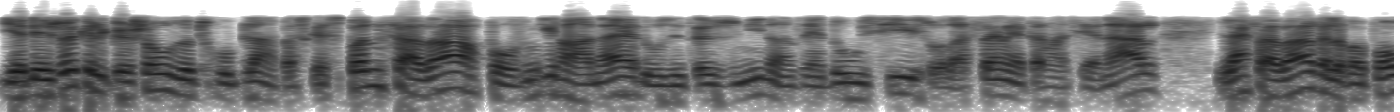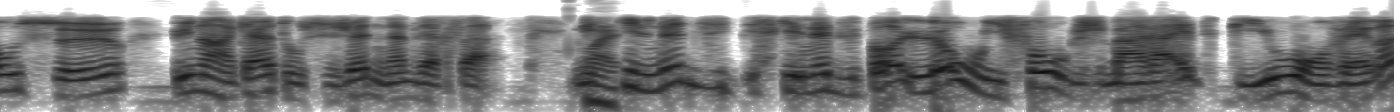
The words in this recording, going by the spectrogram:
Il y a déjà quelque chose de troublant, parce que c'est pas une faveur pour venir en aide aux États-Unis dans un dossier sur la scène internationale. La faveur, elle repose sur une enquête au sujet d'un adversaire. Mais ce qu'il ne dit, ce qu'il ne dit pas, là où il faut que je m'arrête, puis où on verra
